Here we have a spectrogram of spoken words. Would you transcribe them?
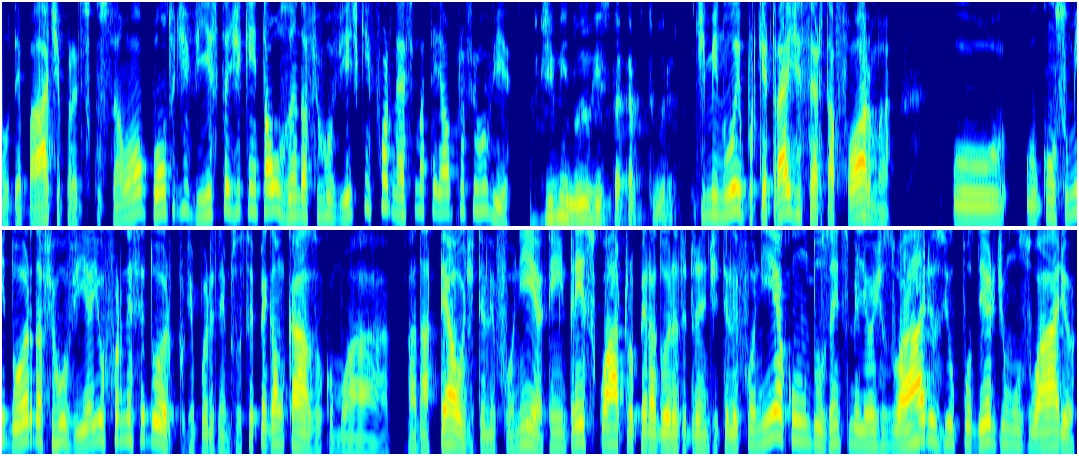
o debate, para a discussão, ao ponto de vista de quem está usando a ferrovia, de quem fornece material para a ferrovia. Diminui o risco da captura. Diminui, porque traz, de certa forma, o, o consumidor da ferrovia e o fornecedor. Porque, por exemplo, se você pegar um caso como a Anatel de telefonia, tem três, quatro operadoras grandes de telefonia com 200 milhões de usuários e o poder de um usuário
